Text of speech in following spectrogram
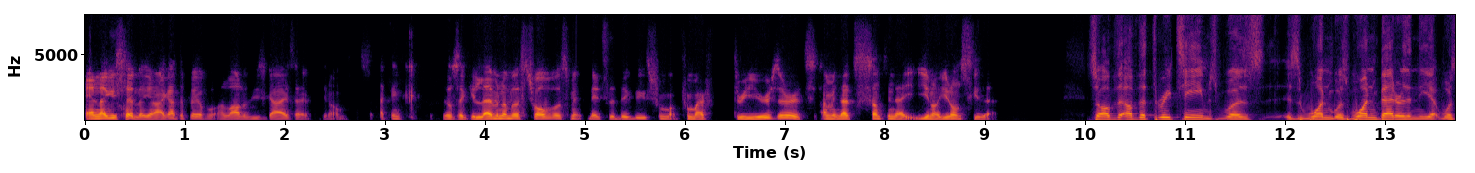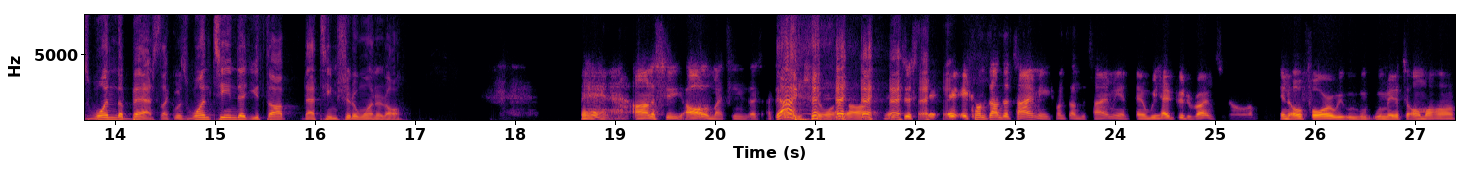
And like you said like, you know, i got to play with a lot of these guys that you know i think there was like 11 of us 12 of us made, made to the big leagues from from my three years there it's i mean that's something that you know you don't see that so of the of the three teams, was is one was one better than the was one the best? Like was one team that you thought that team should have won it all? Man, honestly, all of my teams I, I should have won it all. It's just it, it, comes down to timing. It comes down to timing, and, and we had good runs. You know, in 04, we, we we made it to Omaha.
